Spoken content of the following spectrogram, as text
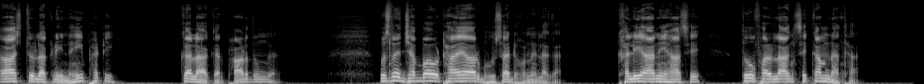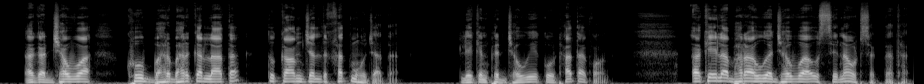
आज तो लकड़ी नहीं फटी। कल आकर फाड़ दूँगा। उसने झब्बा उठाया और भूसा ढोने लगा। खलियान यहाँ से दो फरलांग से कम न था। अगर झव्वा खूब भर भर कर लाता तो काम जल्द खत्म हो जाता। लेकिन फिर झव्वे को उठाता कौन? अकेला भरा हुआ झव्वा उससे न उठ सकता था,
